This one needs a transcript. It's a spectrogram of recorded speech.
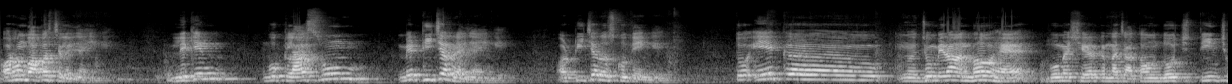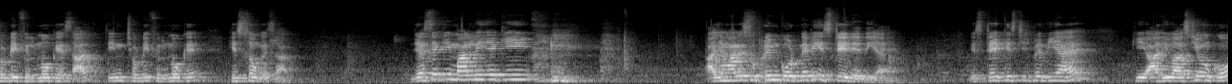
और हम वापस चले जाएँगे। लेकिन वो क्लासरूम में टीचर रह जाएँगे और टीचर उसको देंगे। तो एक जो मेरा अनुभव है, वो मैं शेयर करना चाहता हूँ दो तीन छोटी फ़िल्मों के साथ, तीन छोटी फ़िल्मों के हिस्सों के साथ। जैसे कि मान लीजिए कि आज हमारे सुप्रीम कोर्ट ने भी स्टे दे दिया है। स्टे किस चीज़ पे दिया है? कि आदिवासियों को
